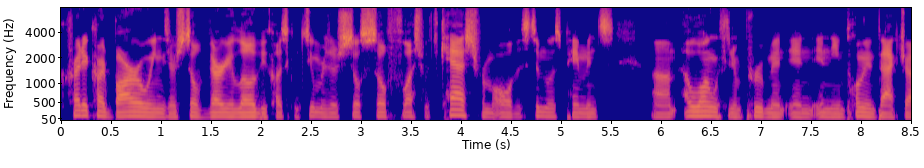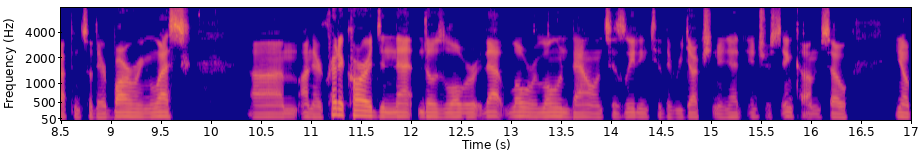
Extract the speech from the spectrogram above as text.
credit card borrowings are still very low because consumers are still so flush with cash from all the stimulus payments um, along with an improvement in in the employment backdrop. And so they're borrowing less um, on their credit cards and that those lower that lower loan balance is leading to the reduction in net interest income. So you know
